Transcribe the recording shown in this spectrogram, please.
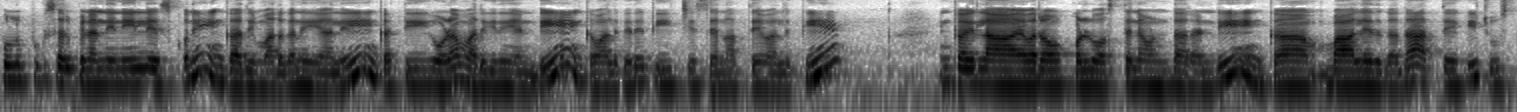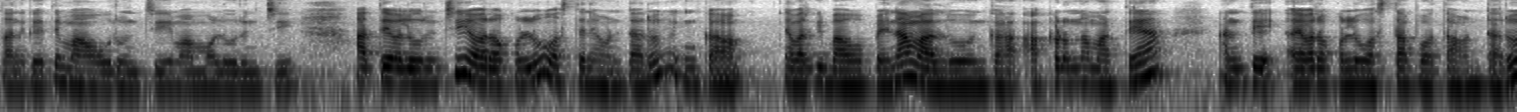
పులుపుకి సరిపోయినన్ని నీళ్ళు వేసుకొని ఇంకా అది మరగనియాలి ఇంకా టీ కూడా మరిగినాయండి. ఇంకా వాళ్ళకైతే టీ ఇచ్చేసాను అత్తయ్య వాళ్ళకి. ఇంకా ఇలా ఎవరో ఒకళ్ళు వస్తూనే ఉంటారండి. ఇంకా బాగాలేదు కదా అత్తయ్యకి. చూస్తానికైతే మా ఊరు నుంచి మా అమ్మల ఊరు నుంచి అత్తయ్య వాళ్ళ ఊరు నుంచి ఎవరో ఒకళ్ళు వస్తూనే ఉంటారు. ఇంకా ఎవరికి బాగోకపోయినా వాళ్ళు ఇంకా అక్కడున్న మా అత్తయ్య అంతే ఎవరొకళ్ళు వస్తా పోతా ఉంటారు.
